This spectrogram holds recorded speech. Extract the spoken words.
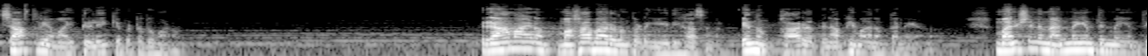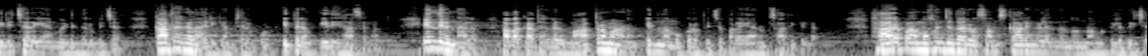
ശാസ്ത്രീയമായി തെളിയിക്കപ്പെട്ടതുമാണ്. രാമായണം മഹാഭാരതം തുടങ്ങിയ ഇതിഹാസങ്ങൾ എന്നും ഭാരതത്തിന് അഭിമാനം തന്നെയാണ്. മനുഷ്യന്റെ നന്മയും തിന്മയും തിരിച്ചറിയാൻ വേണ്ടി നിർമ്മിച്ച കഥകളായിരിക്കാം ചിലപ്പോൾ ഇത്തരം ഇതിഹാസങ്ങൾ. എന്നിരുന്നാലും അവ കഥകൾ മാത്രമാണ് എന്ന് നമുക്ക് ഉറപ്പിച്ച് പറയാനും സാധിക്കില്ല. ഹാരപ്പ മൊഹൻജദാരോ സംസ്കാരങ്ങളിൽ നിന്നും നമുക്ക് ലഭിച്ച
